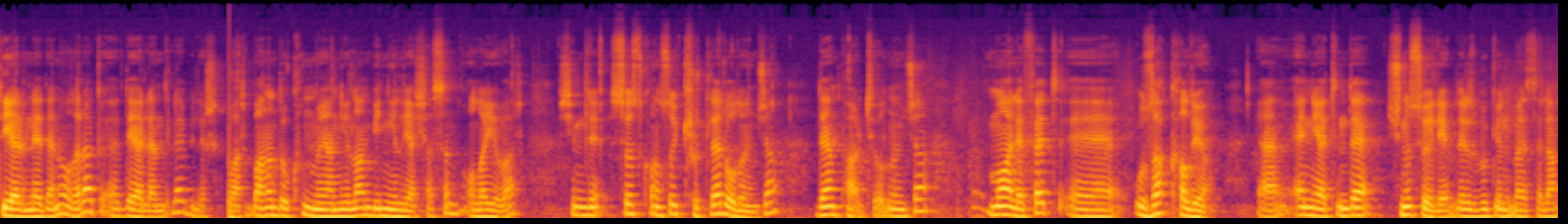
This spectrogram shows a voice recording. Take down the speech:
diğer nedeni olarak e, değerlendirilebilir. Var. Bana dokunmayan yılan bin yıl yaşasın olayı var. Şimdi söz konusu Kürtler olunca, DEM Parti olunca muhalefet e, uzak kalıyor. Yani en nihayetinde şunu söyleyebiliriz. Bugün mesela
